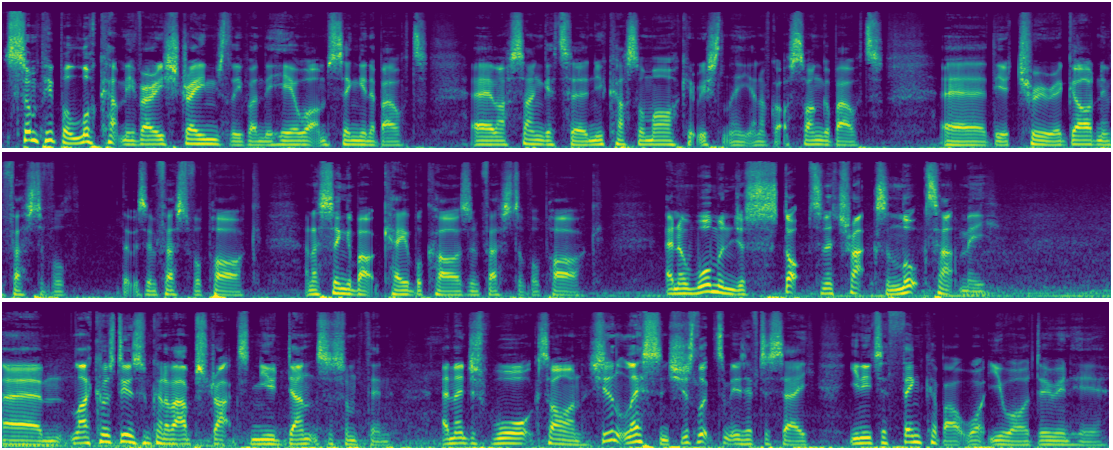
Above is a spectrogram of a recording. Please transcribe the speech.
some people look at me very strangely when they hear what I'm singing about. Um, I sang at uh, Newcastle Market recently, and I've got a song about uh, the Etruria Gardening Festival that was in Festival Park, and I sing about cable cars in Festival Park. And a woman just stopped in her tracks and looked at me, um, like I was doing some kind of abstract new dance or something, and then just walked on. She didn't listen. She just looked at me as if to say, "You need to think about what you are doing here."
